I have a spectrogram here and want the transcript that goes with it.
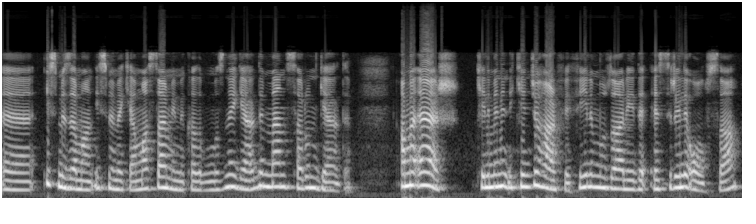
e, ismi zaman ismi mekan mastar mimi kalıbımız ne geldi? Mensarun geldi. Ama eğer kelimenin ikinci harfi fiil muzari'de esreli olsa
